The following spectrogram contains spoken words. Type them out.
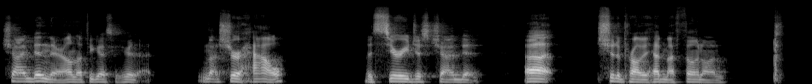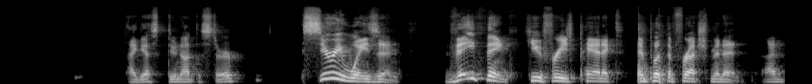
chimed in there. I don't know if you guys can hear that. I'm not sure how, but Siri just chimed in. Uh, should have probably had my phone on. I guess do not disturb. Siri weighs in. They think Hugh Freeze panicked and put the freshman in. I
